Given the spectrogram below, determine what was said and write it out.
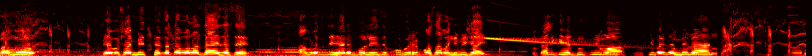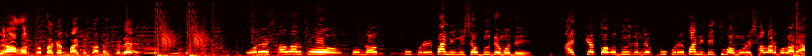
মামু ব্যবসায় মিথ্যা কথা বলা যায় আছে। আমরা যদি হেরে বলি যে পুকুরের পচা পানি মিশাই তাহলে কি হে দুধ নিব? কি ভাইজান নেবেন? ওরে হালার কথা কেন বাইতে টানাইছে রে? ওরে শালার পো তোমরা পুকুরের পানি মিশাও দুধের মধ্যে। আজকে তোকে দুইজনে পুকুরের পানিতে চুবা মুরে শালার পোলারা।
